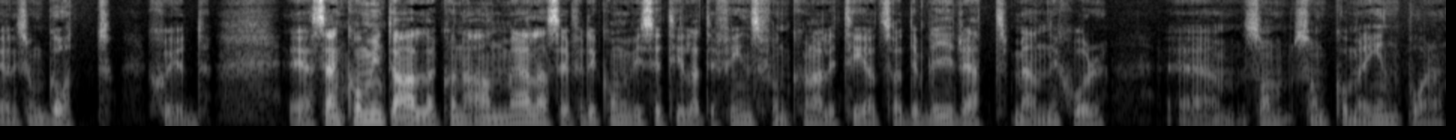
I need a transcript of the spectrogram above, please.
liksom gott skydd. sen kommer inte alla kunna anmäla sig för det kommer vi se till att det finns funktionalitet så att det blir rätt människor ehm, som, som kommer in på den.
